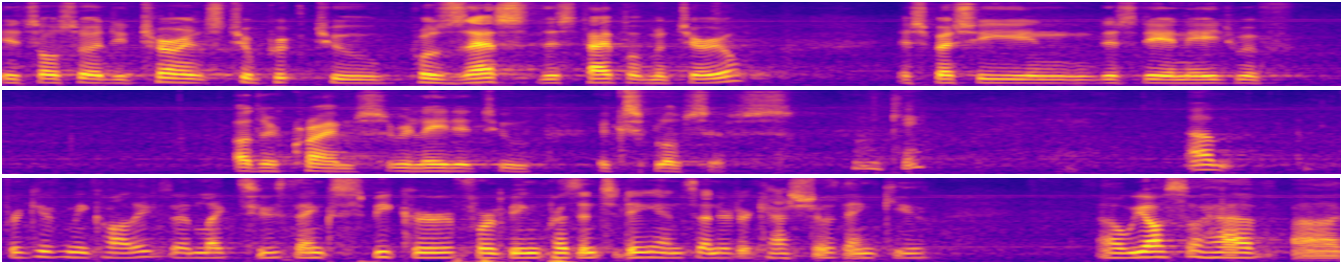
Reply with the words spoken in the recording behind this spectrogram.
it's also a deterrence to, to possess this type of material, especially in this day and age with other crimes related to explosives. Okay. Um, Forgive me, colleagues, I'd like to thank Speaker for being present today, and Senator Castro, thank you. Uh, We also have uh,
